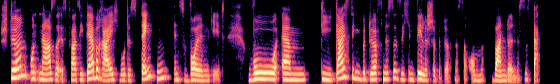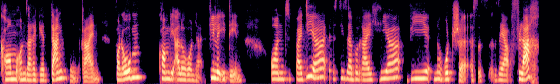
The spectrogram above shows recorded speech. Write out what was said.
Stirn und Nase ist quasi der Bereich, wo das Denken ins Wollen geht, wo ähm, die geistigen Bedürfnisse sich in seelische Bedürfnisse umwandeln. Das ist, da kommen unsere Gedanken rein. Von oben kommen die alle runter. Viele Ideen. Und bei dir ist dieser Bereich hier wie eine Rutsche. Es ist sehr flach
